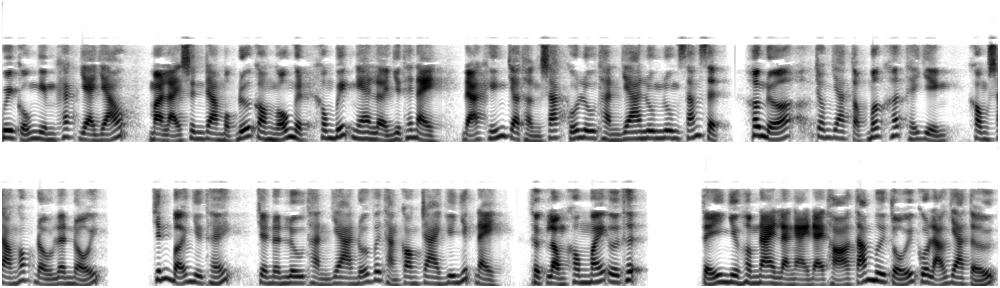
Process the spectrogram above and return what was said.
quy củ nghiêm khắc gia giáo, mà lại sinh ra một đứa con ngỗ nghịch không biết nghe lời như thế này, đã khiến cho thần sắc của Lưu Thành gia luôn luôn xám xịt. Hơn nữa, trong gia tộc mất hết thể diện, không sao ngóc đầu lên nổi. Chính bởi như thế, cho nên Lưu Thành gia đối với thằng con trai duy nhất này, thực lòng không mấy ưa thích. Tỷ như hôm nay là ngày đại thọ 80 tuổi của lão gia tử,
